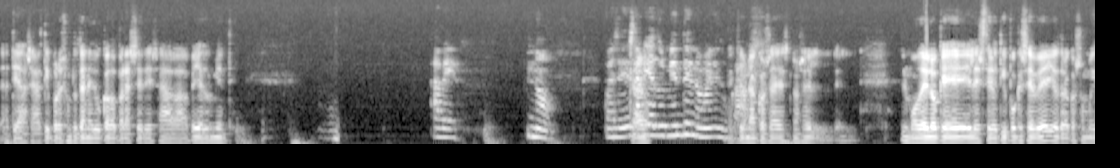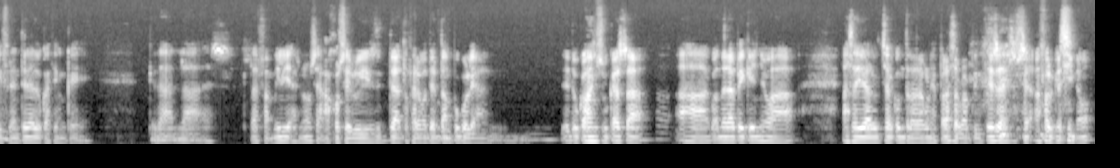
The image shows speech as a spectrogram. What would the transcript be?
a ti, o sea, a ti, por ejemplo, te han educado para ser esa bella durmiente. A ver, no. Para ser esa Claro. vía durmiente no me han Es educado. que una cosa es, no sé, el, el- el modelo que, el estereotipo que se ve y otra cosa muy diferente la educación que, que dan las, las familias, ¿no? O sea, a José Luis de la Váter tampoco le han educado en su casa a- cuando era pequeño a, salir a luchar contra dragones para salvar princesas, o sea, porque si no,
